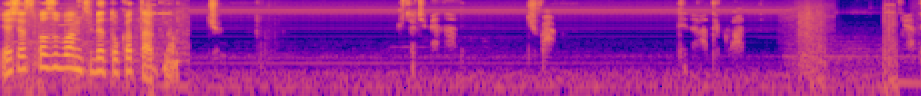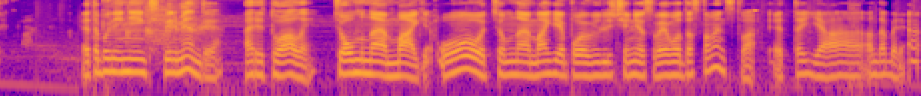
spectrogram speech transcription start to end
Я сейчас по зубам тебя только так дам. Че? Что тебе надо? Чувак, ты неадекватный. Неадекватный. Это были не эксперименты, а ритуалы. Темная магия. О, темная магия по увеличению своего достоинства. Это я одобряю.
